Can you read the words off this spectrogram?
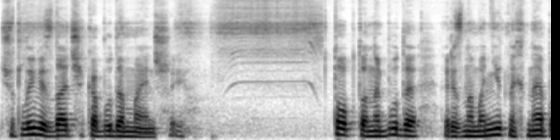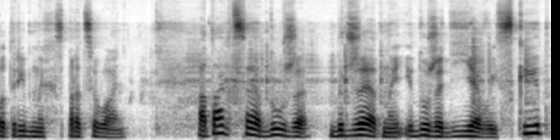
чутливість датчика буде меншою. Тобто не буде різноманітних непотрібних спрацювань. А так, це дуже бюджетний і дуже дієвий скид.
